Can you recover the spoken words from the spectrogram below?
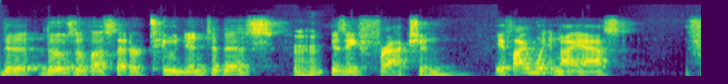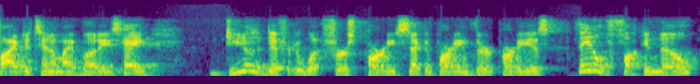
The those of us that are tuned into this Mhm. is a fraction. If I went and I asked five to ten of my buddies, hey, do you know the difference what first party, second party, and third party is? They don't fucking know.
